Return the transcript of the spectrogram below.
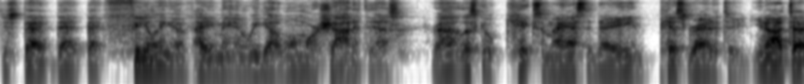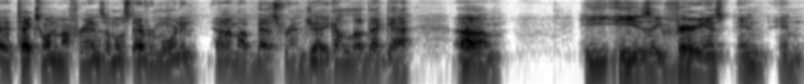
just that that that feeling of hey man we got one more shot at this right? Let's go kick some ass today and piss gratitude. You know I, t- I text one of my friends almost every morning uh, my best friend jake i love that guy. Um, he he is a very in, in, in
